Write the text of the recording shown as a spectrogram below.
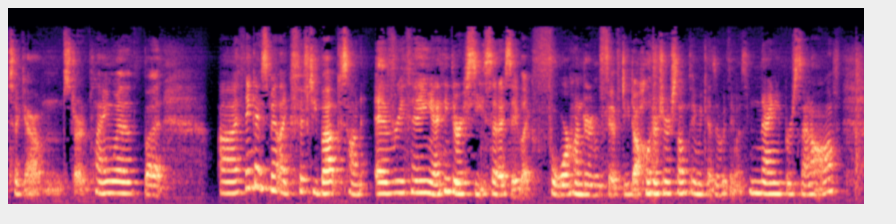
took out and started playing with, but uh, I think I spent like 50 bucks on everything. I think the receipt said I saved like $450 or something because everything was 90% off.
